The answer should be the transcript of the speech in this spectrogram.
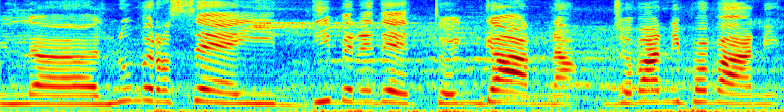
il numero 6 di Benedetto inganna Giovanni Pavani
